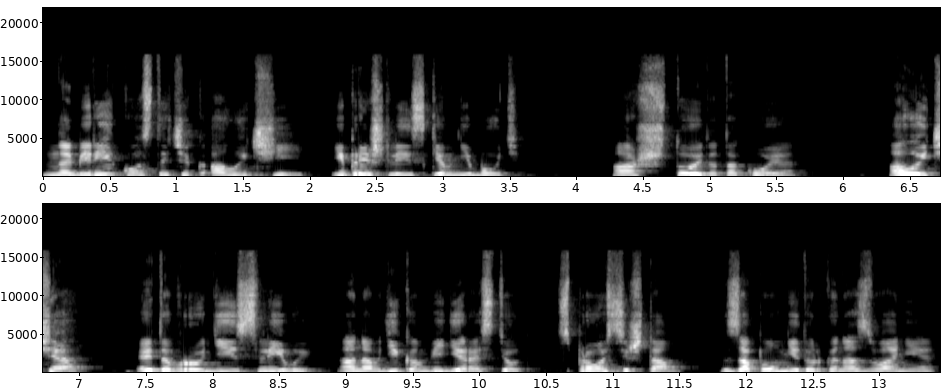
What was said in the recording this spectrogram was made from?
«Набери косточек алычи и пришли с кем-нибудь». «А что это такое?» «Алыча? Это вроде сливы. Она в диком виде растет. Спросишь там. Запомни только название».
